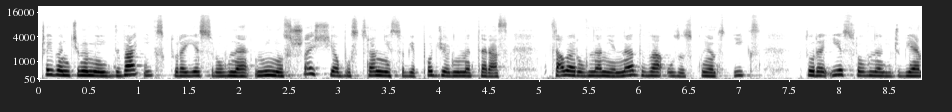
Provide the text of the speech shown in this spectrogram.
czyli będziemy mieli 2x, które jest równe minus 6 i obustronnie sobie podzielimy teraz całe równanie na 2, uzyskując x, które jest równe liczbie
